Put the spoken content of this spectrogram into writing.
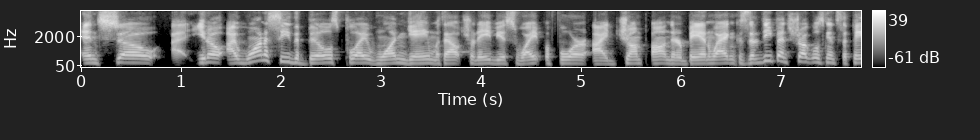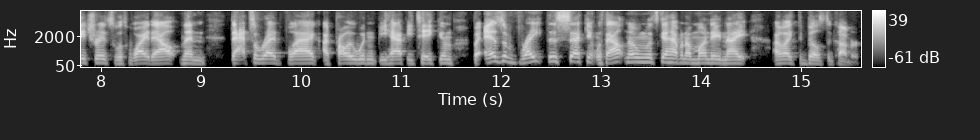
And, so, you know, I want to see the Bills play one game without Tre'Davious White before I jump on their bandwagon because their defense struggles against the Patriots with White out. Then that's a red flag. I probably wouldn't be happy taking them. But as of right this second, without knowing what's going to happen on Monday night, I like the Bills to cover.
